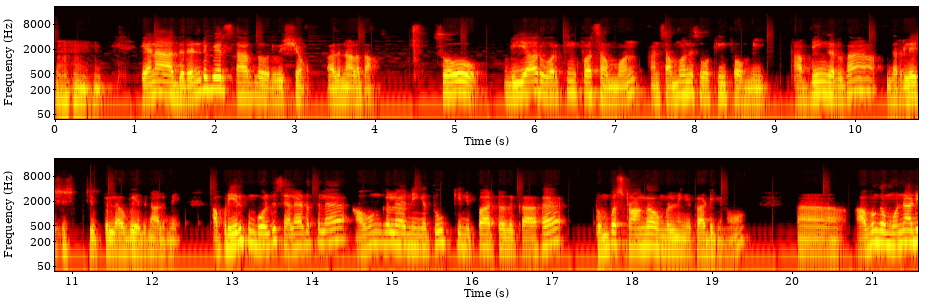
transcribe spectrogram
ஏன்னா அது ரெண்டு பேர் சார்ந்த ஒரு விஷயம். அதனால தான் so we are working for someone and someone is working for me அப்படிங்கிறது தான் இந்த ரிலேஷன்ஷிப் லவ் எதுனாலுமே. அப்படி இருக்கும்பொழுது சில இடத்துல அவங்கள நீங்க தூக்கி நிப்பாட்டுறதுக்காக ரொம்ப ஸ்ட்ராங்கா உங்களை நீங்க காட்டிக்கணும். அவங்க முன்னாடி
